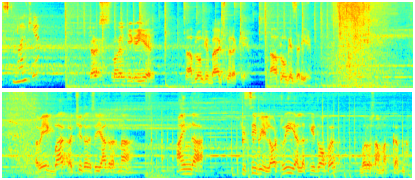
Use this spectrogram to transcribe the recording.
इस्तेमाल किया? ड्रग्स स्मगल की गई है। आप लोगों के बैग्स में रखे। आप लोगों के ज़रिए। अब एक बात अच्छी तरह से याद रखना। आइंदा किसी भी लॉटरी या लकी ड्रॉ पर भरोसा मत करना।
